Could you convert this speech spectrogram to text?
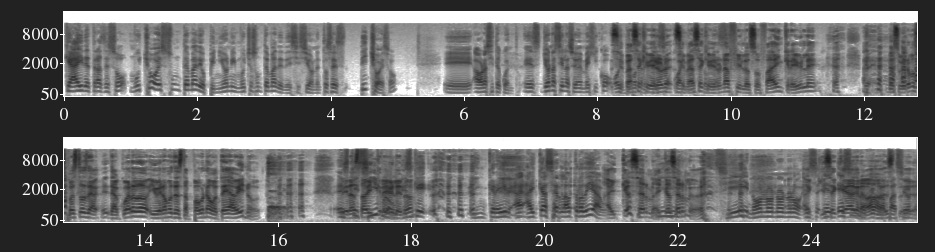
¿qué hay detrás de eso? Mucho es un tema de opinión y mucho es un tema de decisión. Entonces, dicho eso, eh, ahora sí te cuento. Es, yo nací en la Ciudad de México. hoy Se me hace que viene una, 35 se me años, hace que viene entonces- una filosofía increíble. Nos hubiéramos puesto de, de acuerdo y hubiéramos destapado una botella de vino. Es Hubiera estado sí, bro, increíble, ¿no? Es que increíble. Hay, hay que hacerla otro día. Hay que hacerlo, hay Y- que hacerlo. Sí, no, no, no, no, no. Aquí es- se eso queda es lo que grabado me apasiona.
